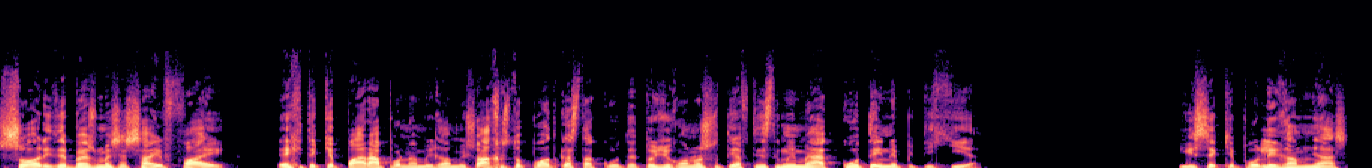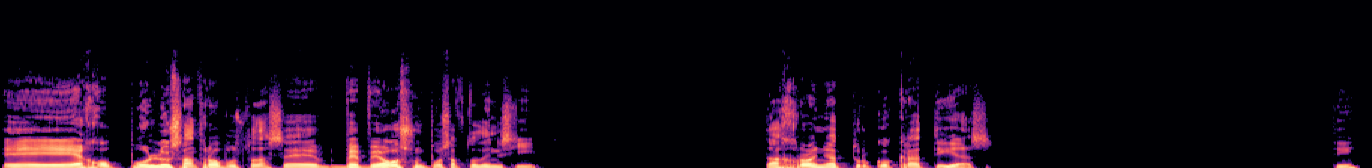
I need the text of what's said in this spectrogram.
Sorry, δεν παίζουμε σε sci-fi. Έχετε και παράπονα μη γαμίσω. Άχρηστο podcast ακούτε. Το γεγονός ότι αυτή τη στιγμή με ακούτε είναι επιτυχία. Είσαι και πολύ γαμιάς. Ε, έχω πολλούς ανθρώπους που θα σε βεβαιώσουν πως αυτό δεν ισχύει. Τα χρόνια τουρκοκρατίας. Τι;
